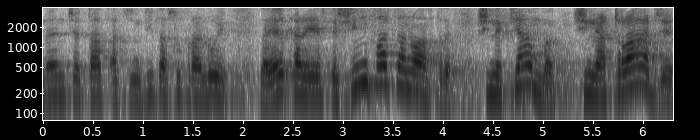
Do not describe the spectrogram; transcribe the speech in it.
neîncetat, ațintit asupra Lui, la El care este și în fața noastră și ne cheamă și ne atrage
